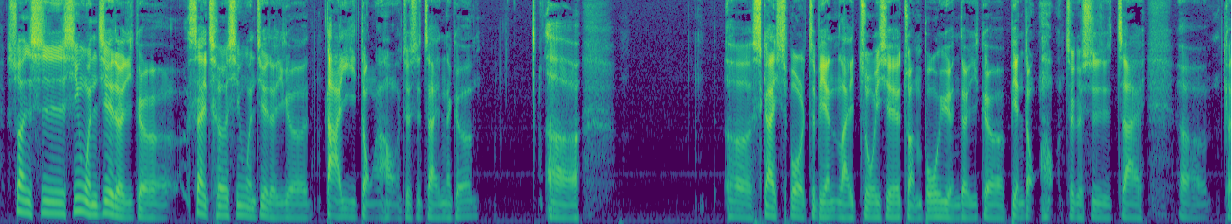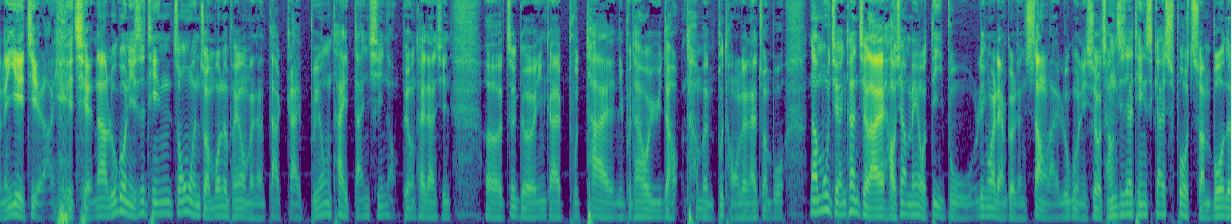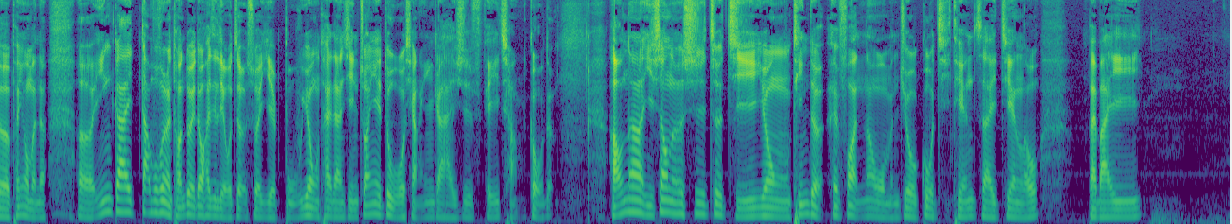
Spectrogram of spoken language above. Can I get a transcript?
算是新闻界的一个赛车新闻界的一个大异动啊，哈，就是在那个呃。呃，Sky Sport 这边来做一些转播员的一个变动，哦，这个是在呃，可能业界啦，业界。那如果你是听中文转播的朋友们呢，大概不用太担心哦，不用太担心。呃，这个应该不太，你不太会遇到他们不同人来转播。那目前看起来好像没有递补另外两个人上来。如果你是有长期在听 Sky Sport 转播的朋友们呢，呃，应该大部分的团队都还是留着，所以也不用太担心。专业度，我想应该还是非常够的。好，那以上呢是这集用听的 F1，那我们就过几天再见喽，拜拜。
